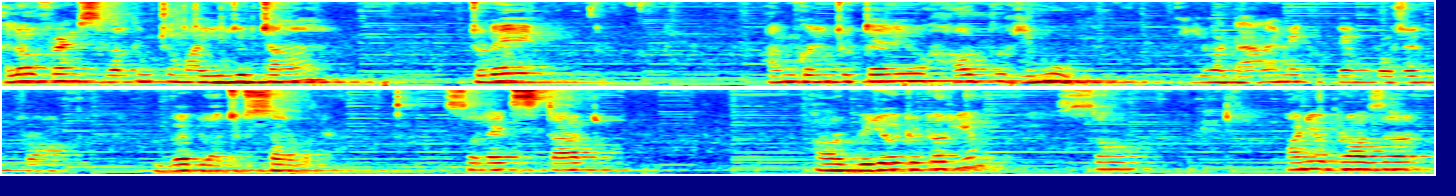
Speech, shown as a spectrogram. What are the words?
hello friends welcome to my youtube channel. Today i'm going to tell you how to remove your dynamic web project from weblogic server. So let's start our video tutorial. So on your browser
